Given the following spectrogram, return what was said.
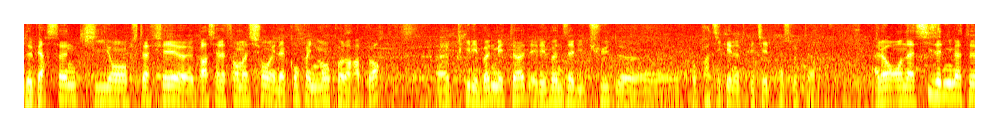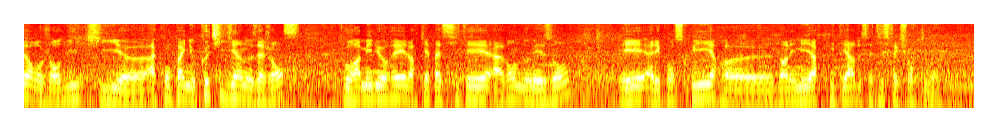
de personnes qui ont tout à fait, grâce à la formation et l'accompagnement qu'on leur apporte, pris les bonnes méthodes et les bonnes habitudes euh, pour pratiquer notre métier de constructeur. Alors on a six animateurs aujourd'hui qui euh, accompagnent au quotidien nos agences pour améliorer leur capacité à vendre nos maisons et à les construire dans les meilleurs critères de satisfaction client.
